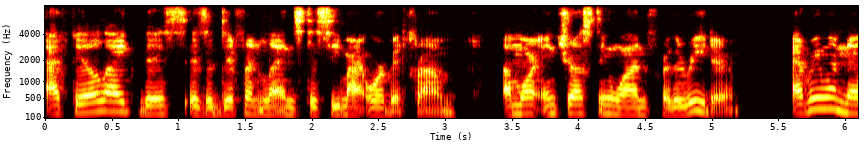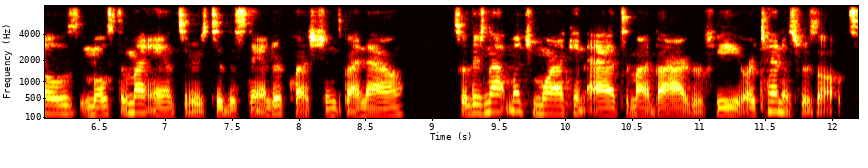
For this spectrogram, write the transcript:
I feel like this is a different lens to see my orbit from, a more interesting one for the reader. Everyone knows most of my answers to the standard questions by now, so there's not much more I can add to my biography or tennis results.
